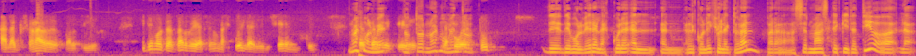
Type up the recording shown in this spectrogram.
al accionado del partido. Y tenemos que tratar de hacer una escuela dirigente. No es momento, doctor, no es momento de, volver a la escuela, al, al, colegio electoral para hacer más equitativa la,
